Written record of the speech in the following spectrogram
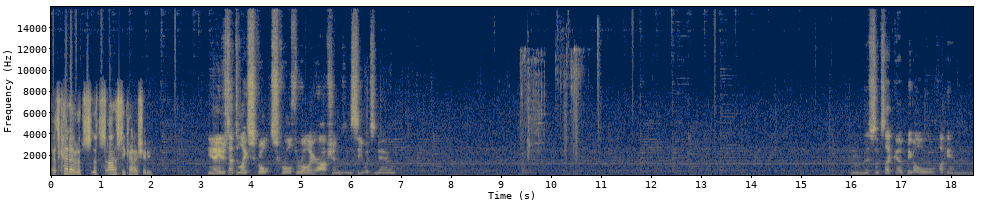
That's kind of it's it's honestly kind of shitty. Yeah, you just have to like scroll scroll through all your options and see what's new. Hmm, this looks like a big old fucking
